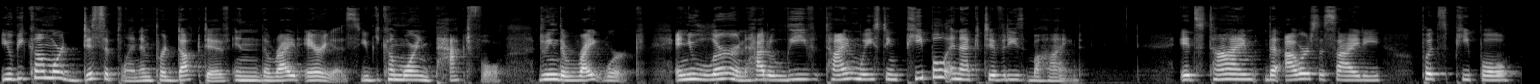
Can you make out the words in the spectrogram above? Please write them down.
You become more disciplined and productive in the right areas. You become more impactful, doing the right work, and you learn how to leave time wasting people and activities behind. It's time that our society puts people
